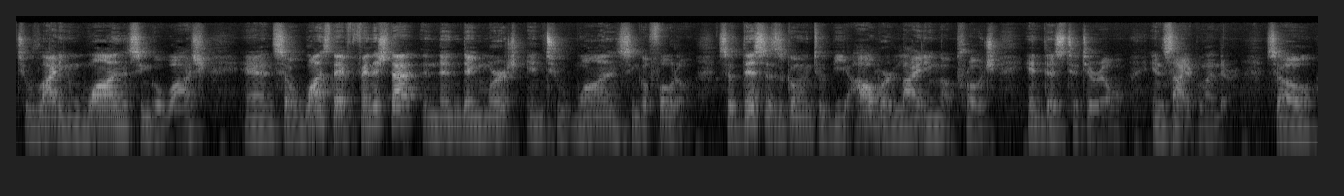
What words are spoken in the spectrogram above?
to lighting one single watch and so once they finish that and then they merge into one single photo. So this is going to be our lighting approach in this tutorial inside blender. So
